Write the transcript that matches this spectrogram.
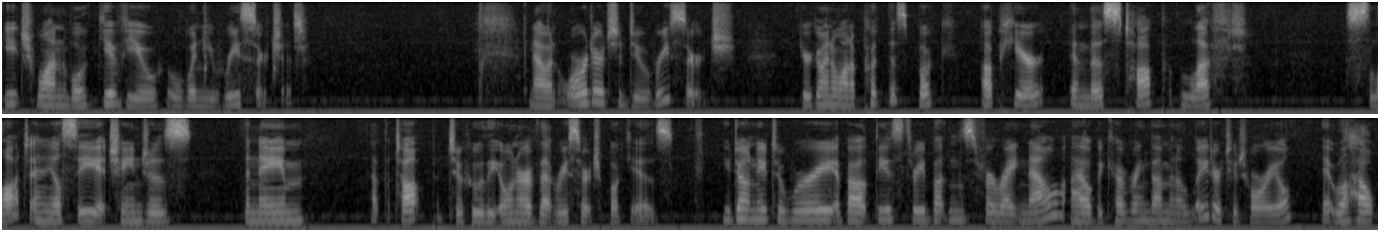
each one will give you when you research it. Now in order to do research, you're going to want to put this book up here in this top left slot and you'll see it changes the name at the top to who the owner of that research book is. You don't need to worry about these three buttons for right now. I'll be covering them in a later tutorial. It will help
